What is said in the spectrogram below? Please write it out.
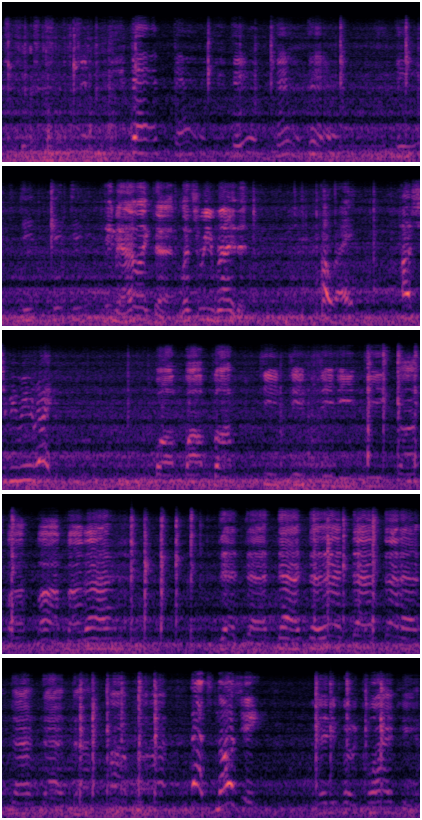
Hey man, I like that. Let's rewrite it. All right. How should we rewrite it? Ba ba ba dee dee dee dee dee ba ba ba ba da. Da da da da da da da da da da ba ba. That's nauseating. And then you put a calliope in.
